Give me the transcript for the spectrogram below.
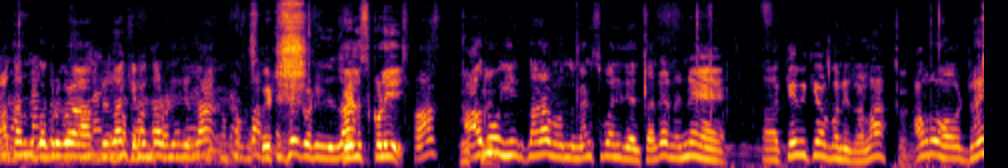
ಆ ಥರದ ಗೊಬ್ಬರಗಳು ಹಾಕಲಿಲ್ಲ ಕೆಮಿಕಲ್ ಹೊಡಿಲಿಲ್ಲ ಪೆಸ್ಟಿಸೈಡ್ ಹೊಡಿಲಿಲ್ಲ ಕೇಳಿಸ್ಕೊಳ್ಳಿ. ಅದು ಈ ಥರ ಒಂದು ಮೆಣಸು ಬಂದಿದೆ ಅಂತಂದರೆ ನಿನ್ನೆ ಕೆ ವಿ ಕೆ ಅವ್ರು ಬಂದಿದ್ರಲ್ಲ ಅವರು ಡ್ರೈ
